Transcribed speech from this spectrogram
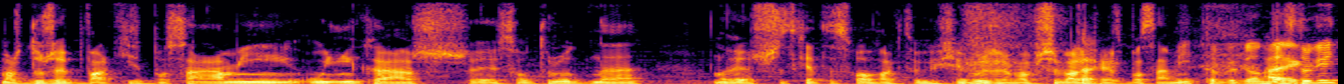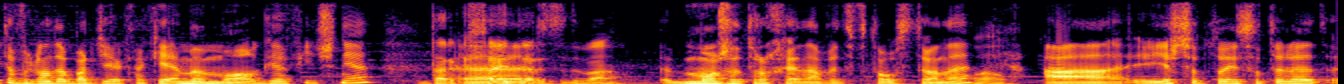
masz duże walki z bossami, unikasz, e, są trudne, no wiesz, wszystkie te słowa, których się używa przy walkach tak. z bossami. To wygląda A z drugiej to wygląda bardziej jak takie MMO graficznie. Darksiders e, 2. Może trochę nawet w tą stronę. Wow. A jeszcze tutaj jest o tyle to,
